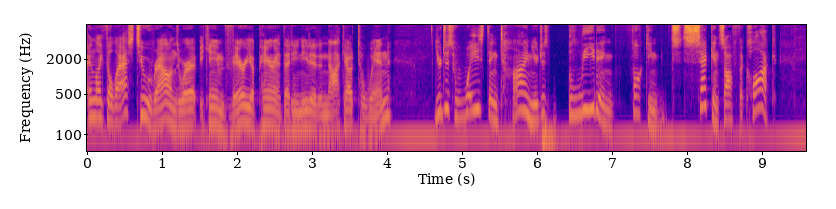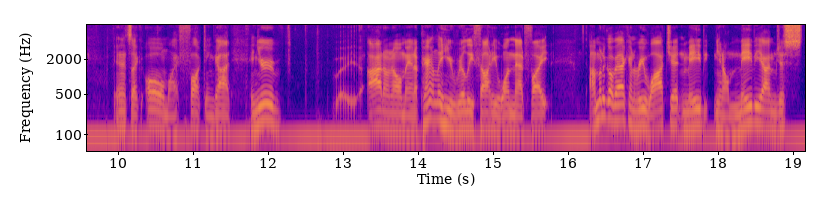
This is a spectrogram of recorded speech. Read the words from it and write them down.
and like the last two rounds where it became very apparent that he needed a knockout to win you're just wasting time you're just bleeding fucking seconds off the clock and it's like oh my fucking god and you're i don't know man apparently he really thought he won that fight I'm gonna go back and rewatch it. Maybe you know, maybe I'm just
